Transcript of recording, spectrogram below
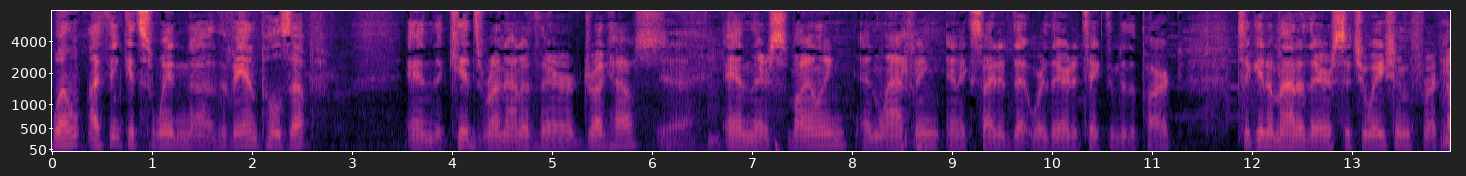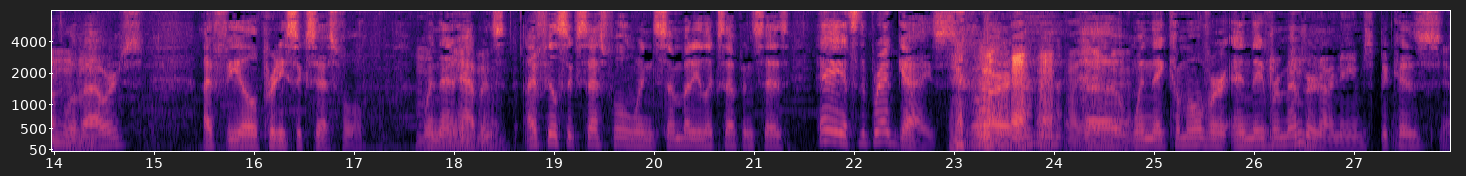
Well, I think it's when uh, the van pulls up and the kids run out of their drug house Yeah. and they're smiling and laughing and excited that we're there to take them to the park to get them out of their situation for a couple of hours. I feel pretty successful when that happens. I feel successful when somebody looks up and says, "Hey, it's the bread guys," or uh, when they come over and they've remembered our names because Yeah.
